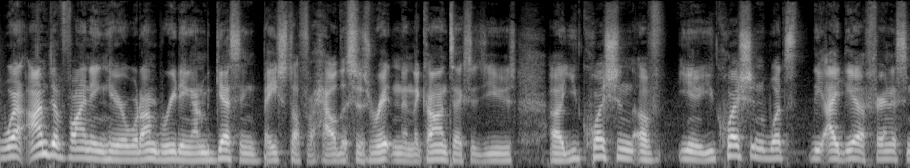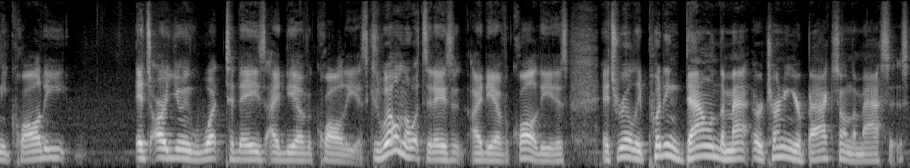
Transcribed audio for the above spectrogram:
what I'm defining here, what I'm reading, I'm guessing based off of how this is written and the context it's used. Uh, you question of you know you question what's the idea of fairness and equality. It's arguing what today's idea of equality is because we all know what today's idea of equality is. It's really putting down the mat or turning your backs on the masses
